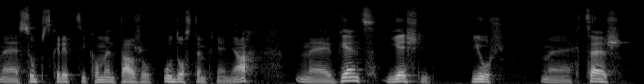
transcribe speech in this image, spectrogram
e, subskrypcji, komentarzu, udostępnieniach. E, więc jeśli już e, chcesz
